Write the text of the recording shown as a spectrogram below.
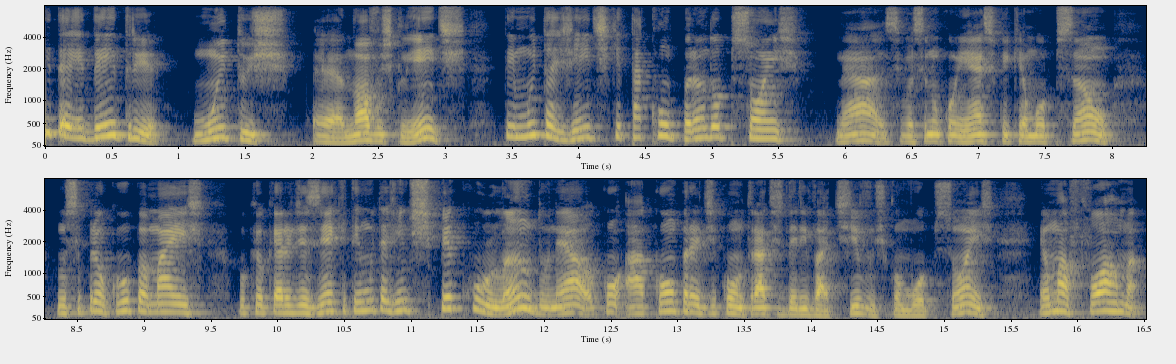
E de, dentre muitos é, novos clientes, tem muita gente que está comprando opções. Né? Se você não conhece o que é uma opção, não se preocupa, mas o que eu quero dizer é que tem muita gente especulando né? a compra de contratos derivativos como opções. É uma forma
